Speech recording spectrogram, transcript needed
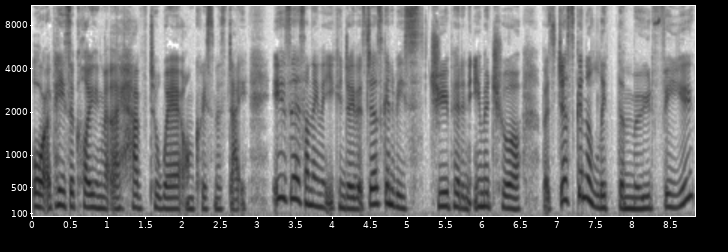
Or a piece of clothing that they have to wear on Christmas Day? Is there something that you can do that's just going to be stupid and immature, but it's just going to lift the mood for you?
